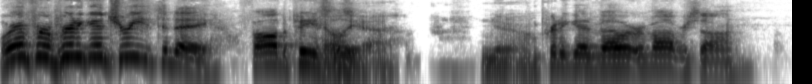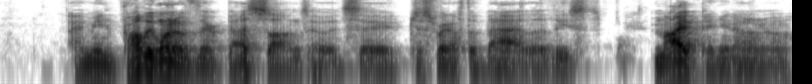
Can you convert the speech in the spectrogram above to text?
we're in for a pretty good treat today. Fall to pieces. hell yeah. You know, a pretty good velvet revolver song I mean, probably one of their best songs. I would say, just right off the bat, at least, my opinion. I don't know,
